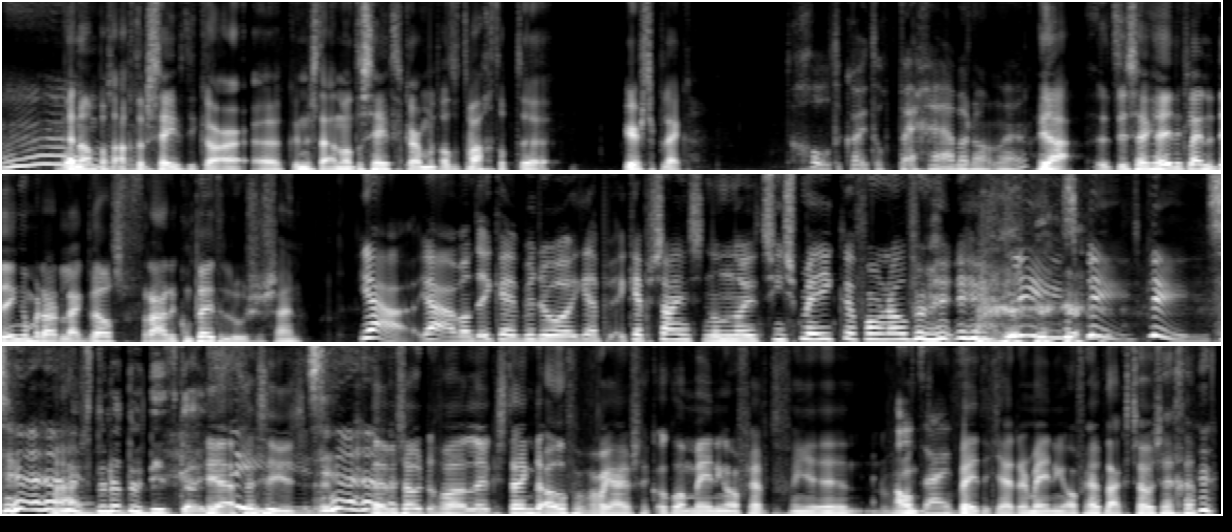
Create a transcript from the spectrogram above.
mm. En dan pas achter de safety car eh, kunnen staan. Want de safety car moet altijd wachten op de eerste plek. God, dan kan je toch pech hebben dan, hè? Ja, het is hele kleine dingen, maar daar lijkt wel Ferrari complete losers zijn. Ja, ja, want ik heb, bedoel, ik heb, ik heb Sainz nog nooit zien smeken voor een overwinning. Please, please, please. Maar- Dus doe dat doet dit, guys. Ja, Please. precies. We hebben zo nog wel een leuke stelling erover, waar jij waarschijnlijk ook wel een mening over hebt. Van je, eh, Altijd. Ik weet dat jij er een mening over hebt, laat ik het zo zeggen.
